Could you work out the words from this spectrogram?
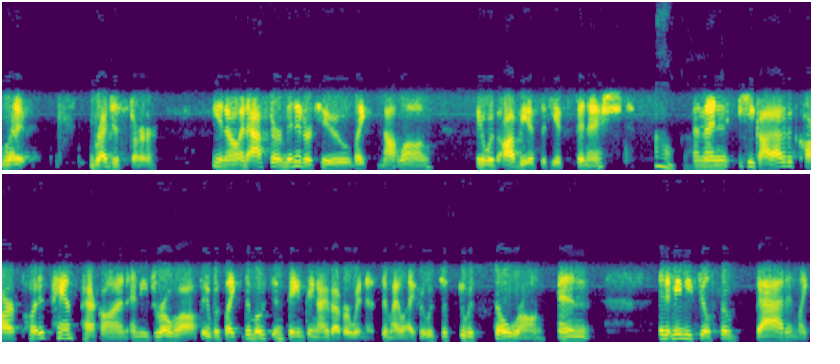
let it register, you know. And after a minute or two, like not long, it was obvious that he had finished. Oh God! And then he got out of his car, put his pants back on, and he drove off. It was like the most insane thing I've ever witnessed in my life. It was just, it was so wrong, and and it made me feel so bad and like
